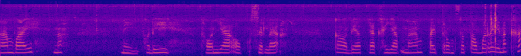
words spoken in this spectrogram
น้ำไว้เนาะนี่พอดีถอนหญ้าออกเสร็จแล้ว ก็เดี๋ยวจะขยับน้ำไปตรงสตรอเบอรี่นะคะ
